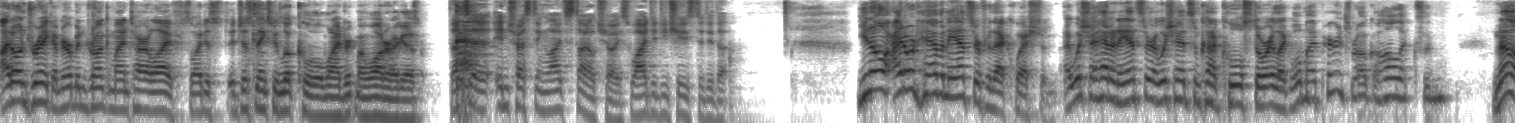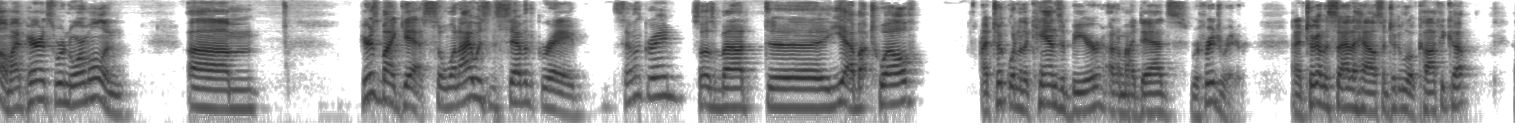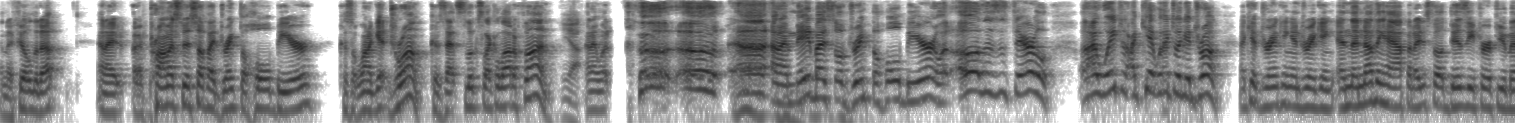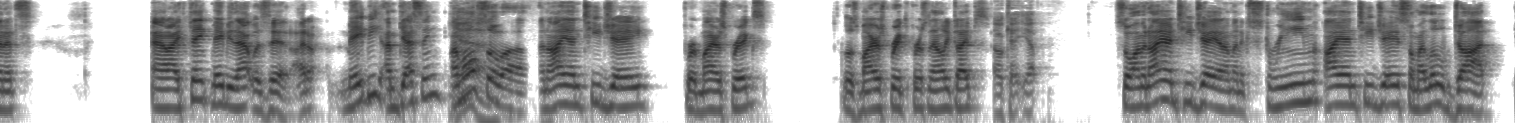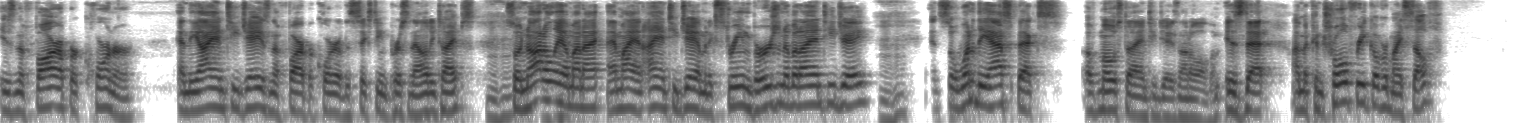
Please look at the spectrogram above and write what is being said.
I don't drink. I've never been drunk in my entire life, so I just it just makes me look cool when I drink my water. I guess. That's an interesting lifestyle choice. Why did you choose to do that? You know, I don't have an answer for that question. I wish I had an answer. I wish I had some kind of cool story like, well, my parents were alcoholics and no, my parents were normal and um here's my guess. So when I was in 7th grade, 7th grade, so I was about uh yeah, about 12, I took one of the cans of beer out of my dad's refrigerator. And I took it on the side of the house and took a little coffee cup and I filled it up and I, I promised myself I'd drink the whole beer because I want to get drunk because that looks like a lot of fun. Yeah. And I went, uh, uh, uh, and I made myself drink the whole beer. I went, oh, this is terrible. I wait. Till, I can't wait till I get drunk. I kept drinking and drinking, and then nothing happened. I just felt dizzy for a few minutes, and I think maybe that was it. I don't. Maybe I'm guessing. Yeah. I'm also uh, an INTJ for Myers Briggs. Those Myers Briggs personality types. Okay. Yep. So I'm an INTJ, and I'm an extreme INTJ. So my little dot is in the far upper corner and the INTJ is in the far upper corner of the 16 personality types. Mm-hmm. So not only am I am I an INTJ, I'm an extreme version of an INTJ. Mm-hmm. And so one of the aspects of most INTJs, not all of them, is that I'm a control freak over myself,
